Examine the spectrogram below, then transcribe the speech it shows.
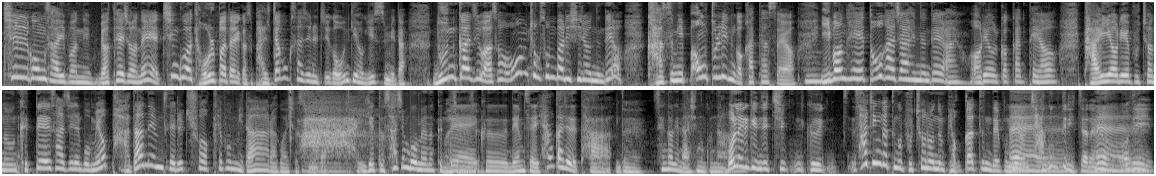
7042번님, 몇 해 전에 친구와 겨울바다에 가서 발자국 사진을 찍어 온 기억이 있습니다. 눈까지 와서 엄청 손발이 시렸는데요. 가슴이 뻥 뚫리는 것 같았어요. 음. 이번 해에 또 가자 했는데, 아유, 어려울 것 같아요. 다이어리에 붙여놓은 그때의 사진을 보며 바다 냄새를 추억해 봅니다. 라고 하셨습니다. 아, 이게 또 사진 보면은 그때 맞아, 맞아. 그 냄새 향까지 다 네. 생각이 나시는구나. 원래 이렇게 이제 집, 그, 사진 같은 거 붙여놓는 벽 같은 데 보면 네. 자국들 있잖아요. 네. 어디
